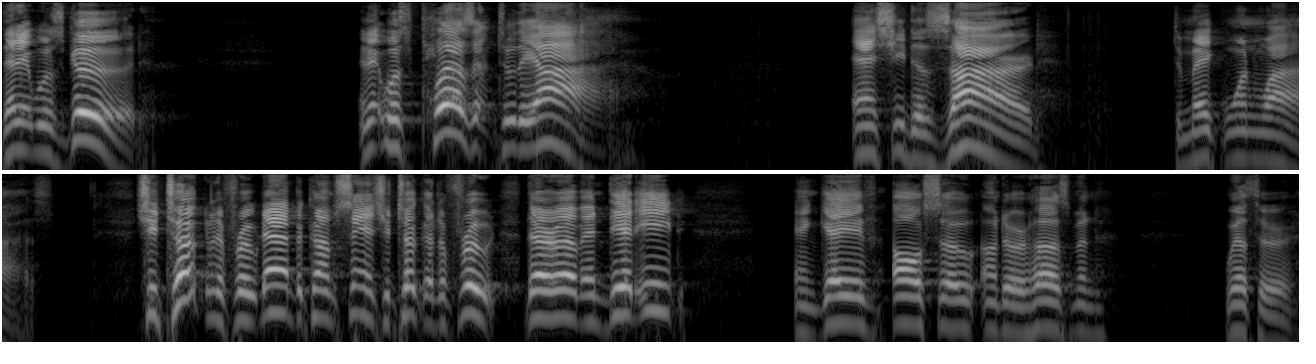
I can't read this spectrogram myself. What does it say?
that it was good, and it was pleasant to the eye, and she desired to make one wise. She took the fruit, now it becomes sin. She took of the fruit thereof and did eat, and gave also unto her husband with her,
